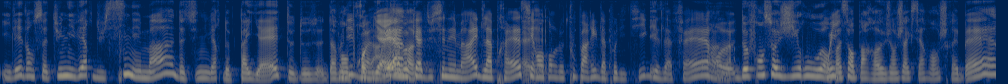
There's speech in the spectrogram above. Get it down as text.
il est dans cet univers du cinéma, dans cet univers de paillettes, d'avant-première. Voilà, avocat du cinéma et de la presse, il euh, rencontre le tout Paris de la politique, des affaires. Euh, de François Giroud, en passant par Jean-Jacques Servan-Schreiber,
